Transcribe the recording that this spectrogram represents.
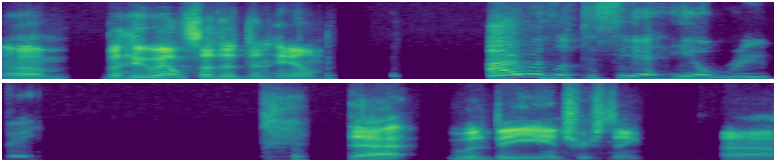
Um, but who else other than him? I would love to see a heel Ruby. That would be interesting. Uh,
